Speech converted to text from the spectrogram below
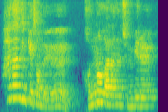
하나님께서는 건너가라는 준비를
